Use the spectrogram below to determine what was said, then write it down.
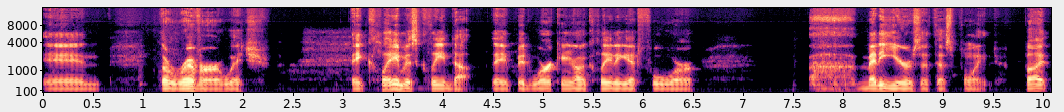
in the river, which they claim is cleaned up. They've been working on cleaning it for uh, many years at this point, but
